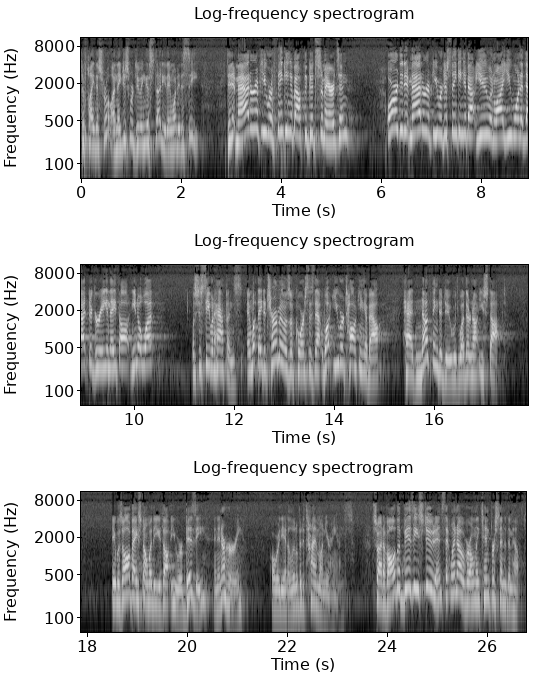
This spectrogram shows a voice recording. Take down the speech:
to play this role, and they just were doing this study they wanted to see. Did it matter if you were thinking about the Good Samaritan? Or did it matter if you were just thinking about you and why you wanted that degree and they thought, you know what? Let's just see what happens. And what they determined was, of course, is that what you were talking about had nothing to do with whether or not you stopped. It was all based on whether you thought you were busy and in a hurry or whether you had a little bit of time on your hands. So, out of all the busy students that went over, only 10% of them helped.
